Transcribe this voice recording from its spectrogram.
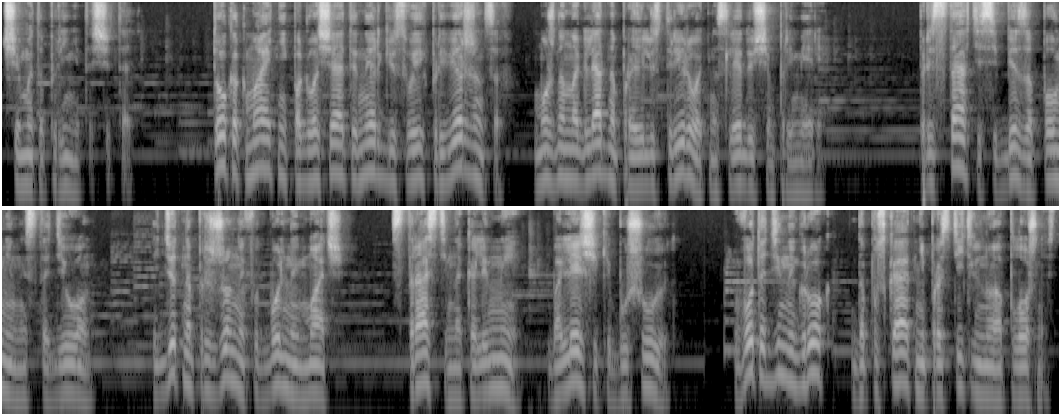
чем это принято считать. То, как маятник поглощает энергию своих приверженцев, можно наглядно проиллюстрировать на следующем примере. Представьте себе заполненный стадион. Идет напряженный футбольный матч. Страсти накалены, болельщики бушуют. Вот один игрок допускает непростительную оплошность,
